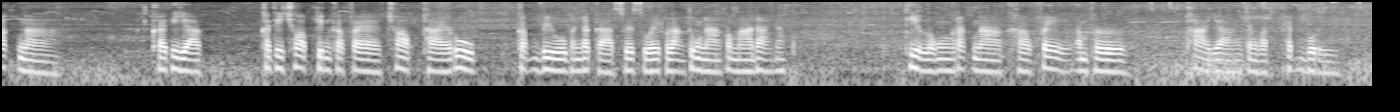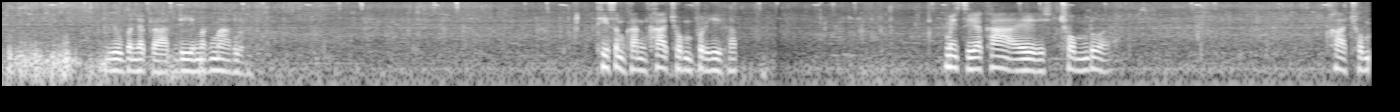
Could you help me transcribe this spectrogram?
รักนา ใครที่อยาก ใครที่ชอบกินกาแฟชอบถ่ายรูปกับวิวบรรยากาศสวยๆกลางทุ่งนาก็มาได้นะ ที่หลงรักนาคาเฟ่อำเภอท่ายางจังหวัดเพชรบุรี วิวบรรยากาศดีมากๆเลย ที่สำคัญค่าชมฟรีครับ ไม่เสียค่าไอชมด้วย ค่าชม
